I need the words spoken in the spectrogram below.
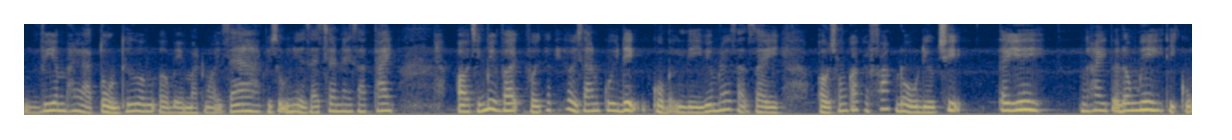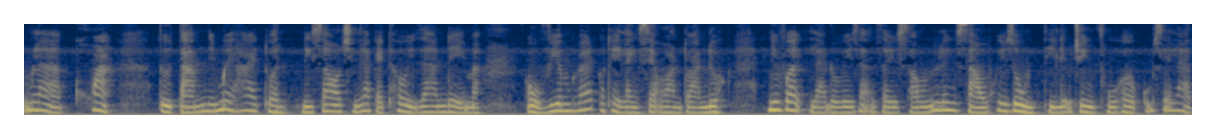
viêm hay là tổn thương ở bề mặt ngoài da ví dụ như ở da chân hay da tay. Ờ, chính vì vậy với các cái thời gian quy định của bệnh lý viêm loét dạ dày ở trong các cái phác đồ điều trị tây y hay từ đông y thì cũng là khoảng từ 8 đến 12 tuần. Lý do chính là cái thời gian để mà ổ viêm loét có thể lành sẹo hoàn toàn được. Như vậy là đối với dạ dày 606 khi dùng thì liệu trình phù hợp cũng sẽ là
